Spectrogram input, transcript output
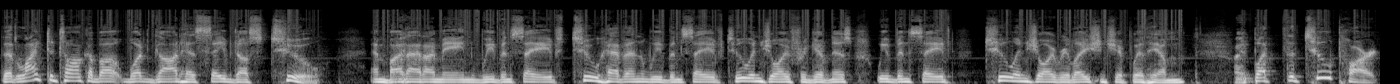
that like to talk about what God has saved us to. And by that I mean we've been saved to heaven, we've been saved to enjoy forgiveness, we've been saved to enjoy relationship with Him. Right. But the two part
